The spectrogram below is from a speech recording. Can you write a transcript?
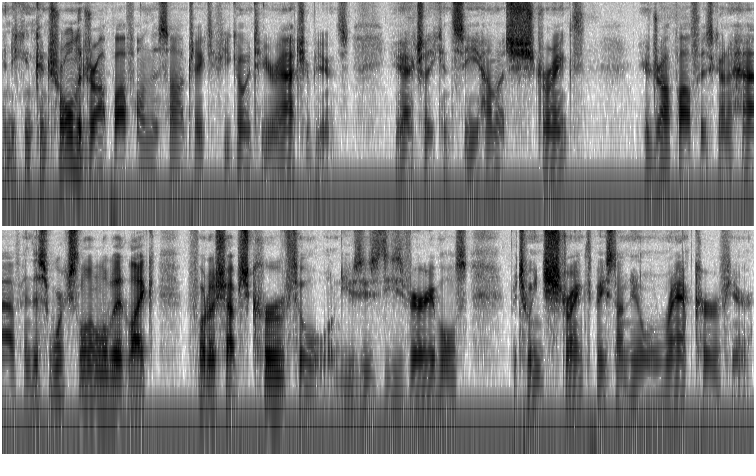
And you can control the drop off on this object if you go into your attributes. You actually can see how much strength your drop off is going to have. And this works a little bit like Photoshop's curve tool. It uses these variables between strength based on the little ramp curve here.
